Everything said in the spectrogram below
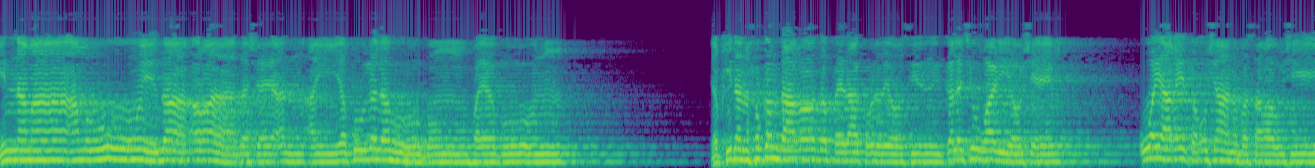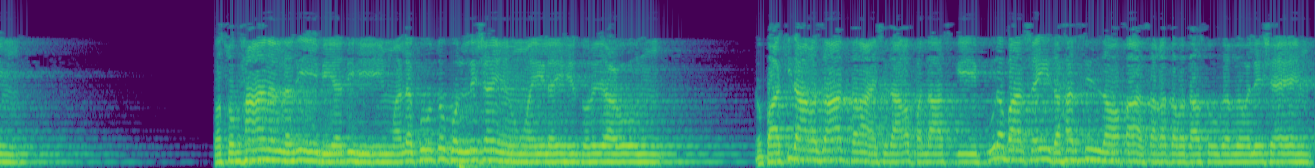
انما امره اذا اراد شيئا ان يقول له كن فيكون. یقینا حکم داغو دا پیدا کول دیو سی کلچ غاڑی او شیم و یا غیت اوشان بسغو شیم وسبحان الذي بيده ملكوت كل شيء وإليه ترجعون. نو پاکی دا غزاد پرائش دا پلاس کی، پورا بادشاہی دا ہر سیز دا خاص غت و تاسو گردولے شئیم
